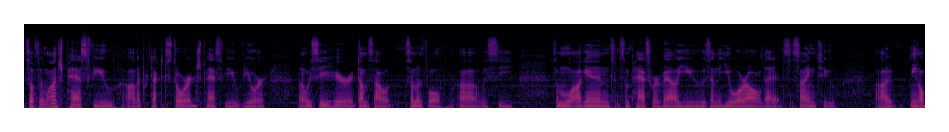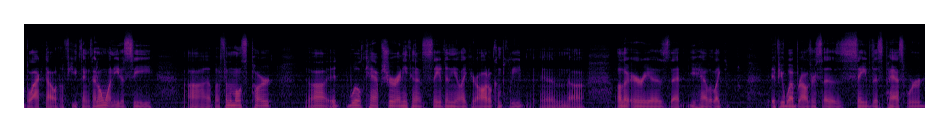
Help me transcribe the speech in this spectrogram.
So if we launch PassView, uh, the protected storage PassView viewer, uh, we see here it dumps out some info. We see some logins and some password values and the URL that it's assigned to. I've you know blacked out a few things I don't want you to see, uh, but for the most part, uh, it will capture anything that's saved in your like your autocomplete and uh, other areas that you have like if your web browser says save this password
